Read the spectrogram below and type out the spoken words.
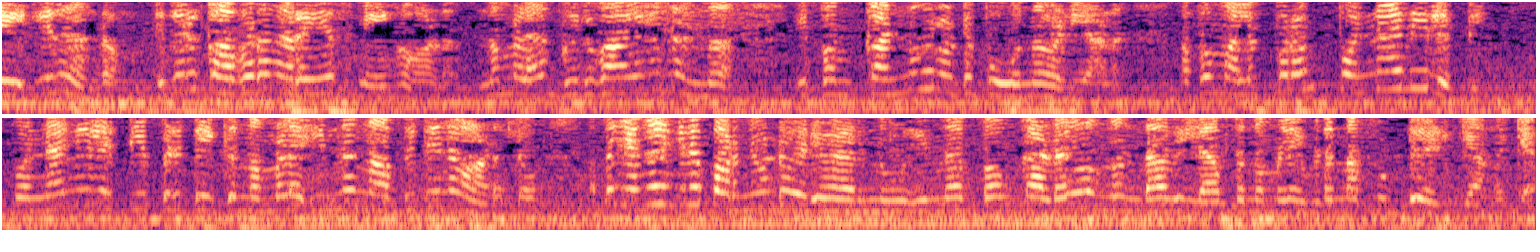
ഇത് കണ്ടോ? ഇതൊരു കവർ നിറയെ സ്നേഹമാണ്. നമ്മൾ ഗുരുവായൂരിൽ നിന്ന് ഇപ്പം കണ്ണൂരോട്ട് പോകുന്ന വഴിയാണ്. അപ്പൊ മലപ്പുറം പൊന്നാനിയിലെത്തി. പൊന്നാനിയിൽ എത്തിയപ്പോഴത്തേക്ക് നമ്മൾ ഇന്ന് നബിദിനമാണല്ലോ. അപ്പൊ ഞങ്ങൾ ഇങ്ങനെ പറഞ്ഞുകൊണ്ട് വരുമായിരുന്നു ഇന്ന് ഇപ്പം കടകളൊന്നും ഉണ്ടാവില്ല. അപ്പൊ നമ്മൾ ഇവിടെ നിന്ന് ഫുഡ് കഴിക്കാന്നൊക്കെ.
